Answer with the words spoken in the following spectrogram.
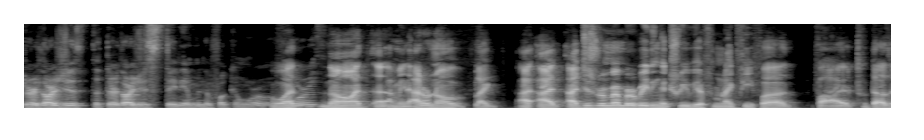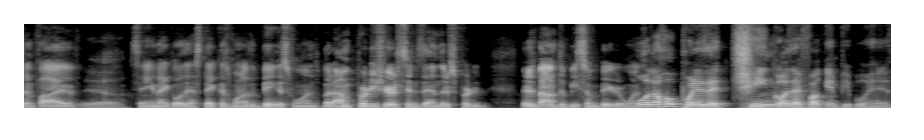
third largest, the third largest stadium in the fucking world. What? No, I, I mean I don't know. Like I, I I just remember reading a trivia from like FIFA five, two thousand five, Yeah. saying like oh the Azteca is one of the biggest ones. But I'm pretty sure since then there's pretty there's bound to be some bigger ones. Well, the whole point is that chingo that fucking people in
